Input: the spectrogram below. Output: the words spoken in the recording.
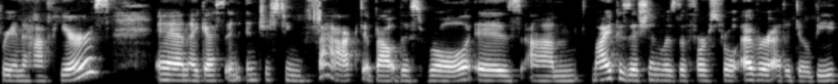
three and a half years, and I guess an interesting fact about this role is um, my position was the first role ever at Adobe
